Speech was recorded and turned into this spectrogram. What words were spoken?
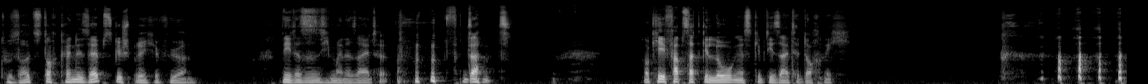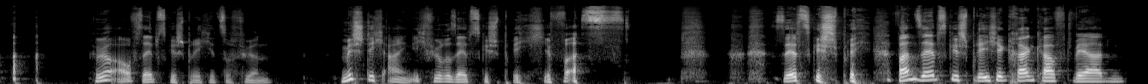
Du sollst doch keine Selbstgespräche führen. Nee, das ist nicht meine Seite. Verdammt. Okay, Fabs hat gelogen, es gibt die Seite doch nicht. Hör auf, Selbstgespräche zu führen. Misch dich ein, ich führe Selbstgespräche. Was? Selbstgespräche. Wann Selbstgespräche krankhaft werden?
